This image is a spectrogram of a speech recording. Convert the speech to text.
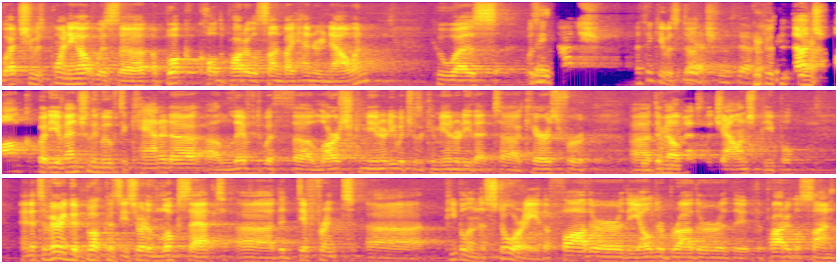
what she was pointing out was a, a book called The Prodigal Son by Henri Nouwen, who was was he Dutch? I think he was Dutch. Yes, he was Dutch. He was a Dutch monk, but he eventually moved to Canada, uh, lived with uh, L'Arche community, which is a community that uh, cares for uh, developmentally challenged people. And it's a very good book because he sort of looks at uh, the different uh, people in the story, the father, the elder brother, the, the prodigal son,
